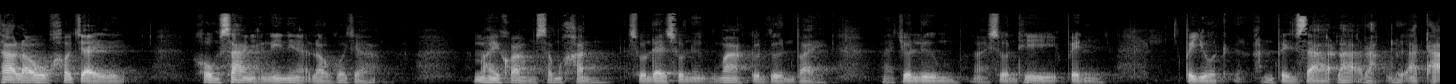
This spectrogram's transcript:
ถ้าเราเข้าใจโครงสร้างอย่างนี้เนี่ย เราก็จะไม่ให้ความสำคัญส่วนใดส่วนหนึ่งมากเกินเกินไปจนลืมส่วนที่เป็นประโยชน์อันเป็นสาระหลักหรืออัฏฐะ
